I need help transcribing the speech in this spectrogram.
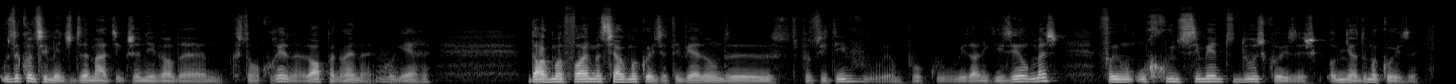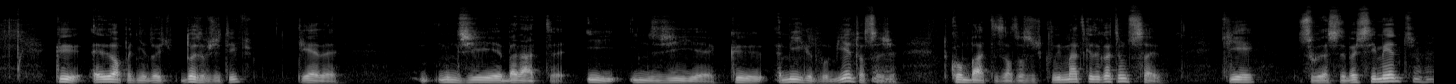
Os acontecimentos dramáticos a nível da, que estão a ocorrer na Europa, não é? Na, com a guerra, de alguma forma, se alguma coisa tiveram de positivo, é um pouco irónico dizê-lo, mas foi um, um, reconhecimento de duas coisas, ou melhor, de uma coisa, que a Europa tinha dois, dois objetivos, que era energia barata e energia que amiga do ambiente, ou seja, de combate às alterações climáticas, agora tem um terceiro, que é segurança de abastecimento, uhum.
